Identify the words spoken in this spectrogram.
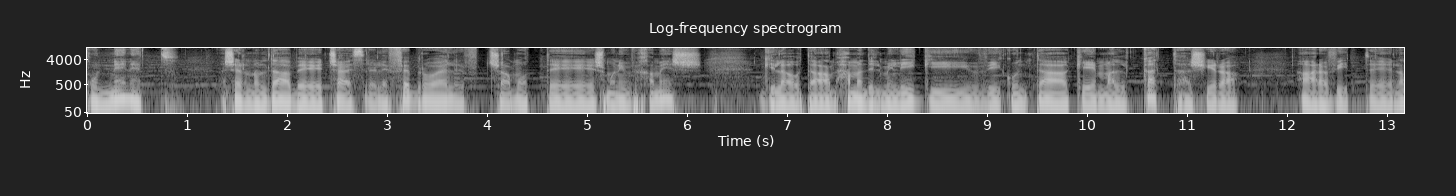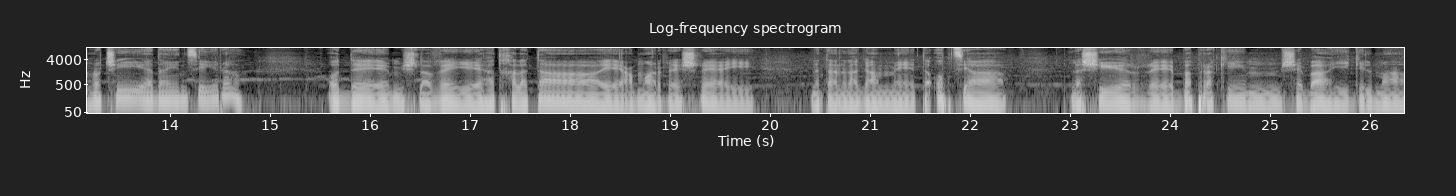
זמרת מחוננת, אשר נולדה ב-19 לפברואר 1985. גילה אותה מוחמד אל-מליגי, והיא כונתה כמלכת השירה הערבית, אה, למרות שהיא עדיין צעירה. עוד אה, משלבי אה, התחלתה, עמר שריעי נתן לה גם את האופציה לשיר בפרקים שבה היא גילמה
